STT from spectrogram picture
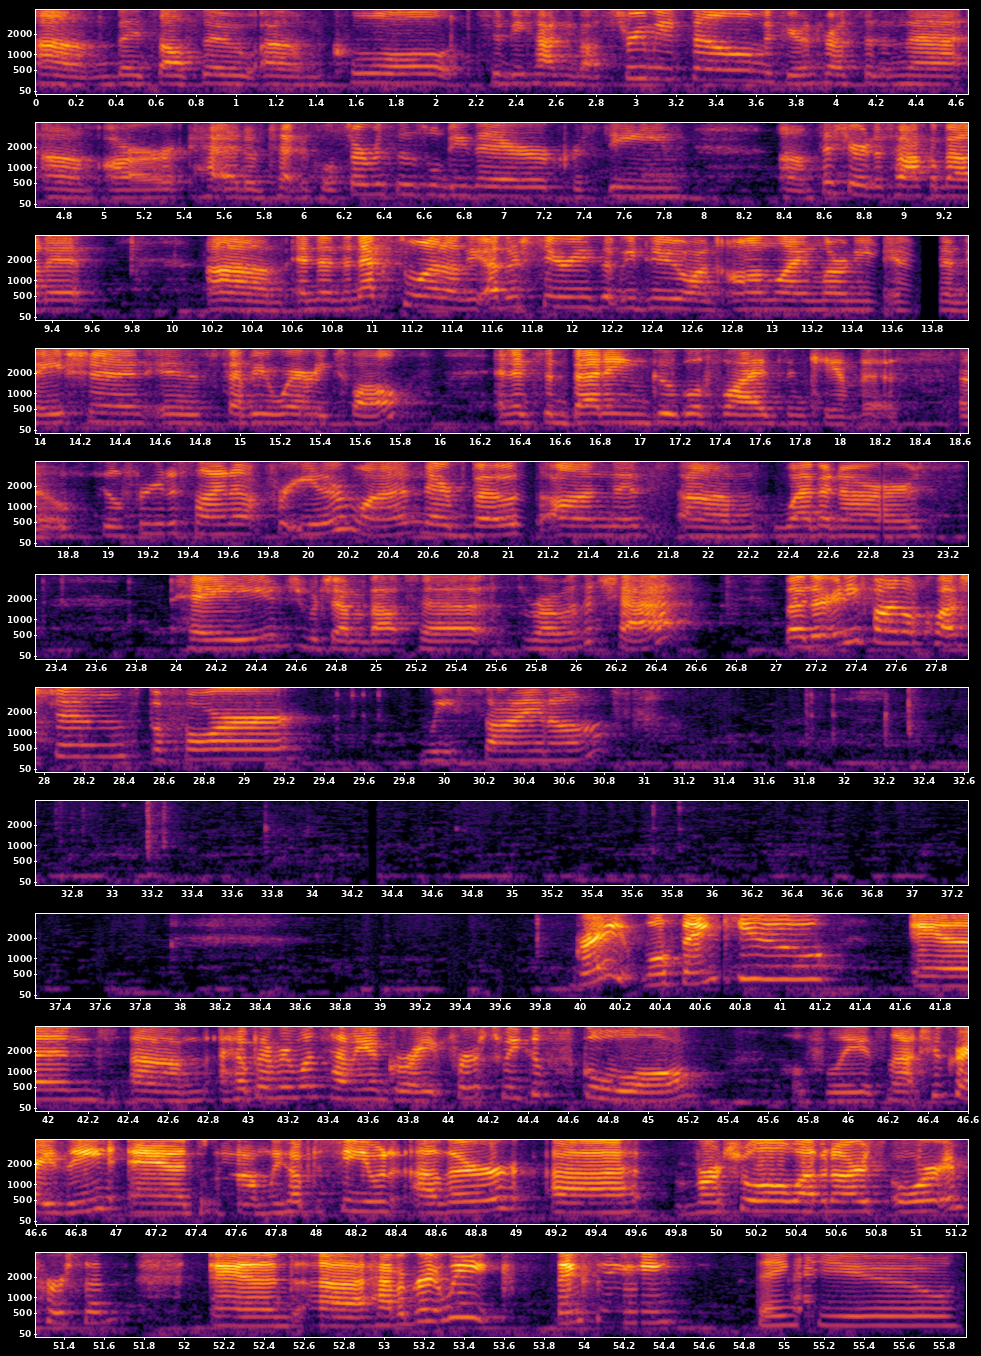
Um, but it's also um, cool to be talking about streaming film. If you're interested in that, um, our head of technical services will be there, Christine um, Fischer, to talk about it. Um, and then the next one on the other series that we do on online learning innovation is February 12th, and it's embedding Google Slides and Canvas. So feel free to sign up for either one. They're both on this um, webinars page, which I'm about to throw in the chat. But are there any final questions before we sign off. Great. Well, thank you. And um, I hope everyone's having a great first week of school. Hopefully it's not too crazy. And um, we hope to see you in other uh, virtual webinars or in person. And uh, have a great week. Thanks, Amy. Thank you.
